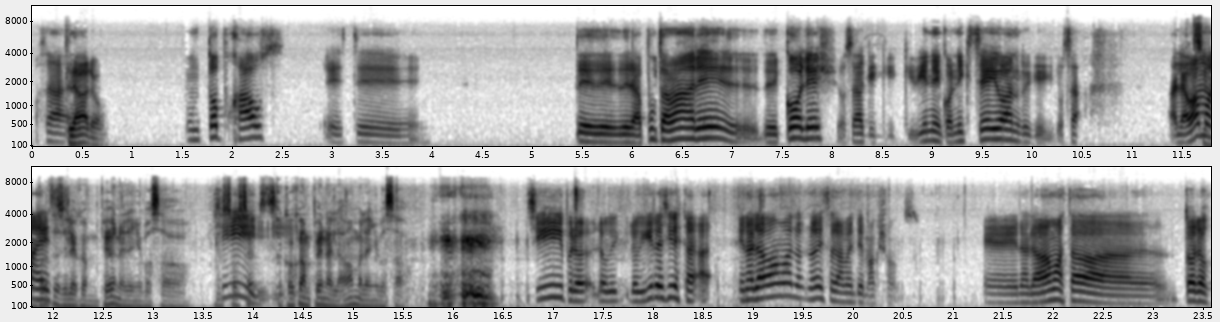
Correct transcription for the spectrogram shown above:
O sea, Claro, un top house este de, de- de la puta madre, de, college, o sea, que, que- que viene con Nick Saban, que, que- o sea, Sí, Alabama aparte es, salió campeón el año pasado. Sí. Sa- sa- Sacó campeón a Alabama el año pasado. sí, pero lo que, lo que quiero decir es que a- en Alabama no, no es solamente Mac Jones. En Alabama estaban todos los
